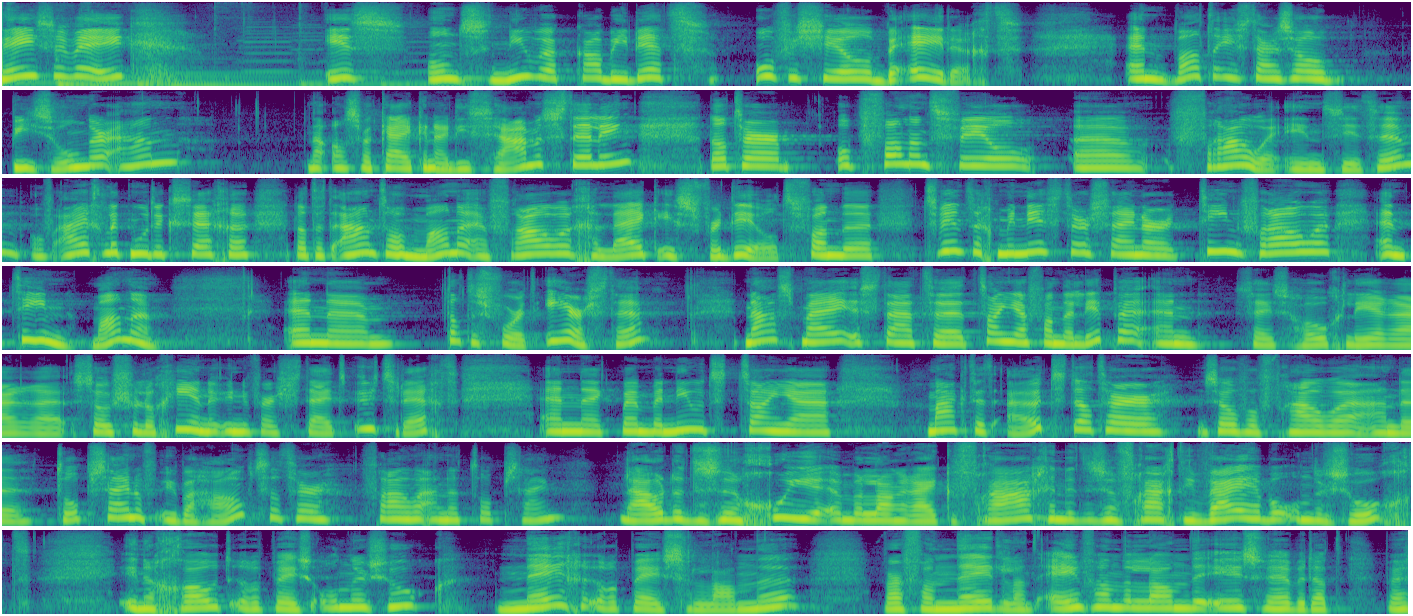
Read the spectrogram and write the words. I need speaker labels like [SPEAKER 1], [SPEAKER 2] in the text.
[SPEAKER 1] Deze week is ons nieuwe kabinet officieel beëdigd. En wat is daar zo bijzonder aan? Nou, als we kijken naar die samenstelling, dat er opvallend veel uh, vrouwen in zitten. Of eigenlijk moet ik zeggen dat het aantal mannen en vrouwen gelijk is verdeeld. Van de 20 ministers zijn er 10 vrouwen en 10 mannen. En uh, dat is voor het eerst. Hè? Naast mij staat uh, Tanja van der Lippen en zij is hoogleraar uh, sociologie aan de Universiteit Utrecht. En uh, ik ben benieuwd, Tanja, maakt het uit dat er zoveel vrouwen aan de top zijn of überhaupt dat er vrouwen aan de top zijn?
[SPEAKER 2] Nou, dat is een goede en belangrijke vraag. En het is een vraag die wij hebben onderzocht in een groot Europees onderzoek. Negen Europese landen, waarvan Nederland een van de landen is. We hebben dat bij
